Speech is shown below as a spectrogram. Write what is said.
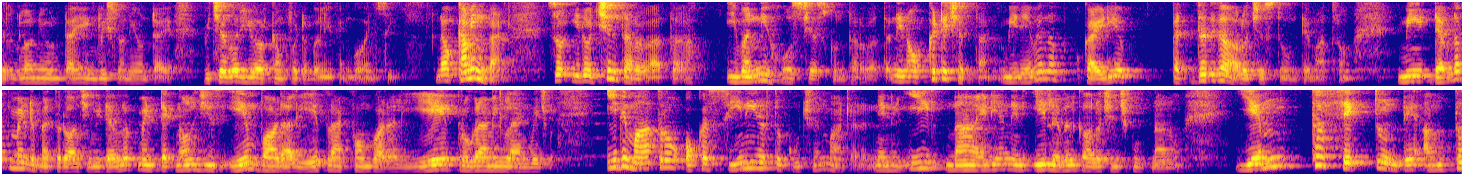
తెలుగులోనే ఉంటాయి ఇంగ్లీష్లోనే ఉంటాయి. Whichever you are comfortable you can go and see నా కమింగ్ బ్యాక్ సో ఇది వచ్చిన తర్వాత ఇవన్నీ హోస్ట్ చేసుకున్న తర్వాత నేను ఒక్కటే చెప్తాను. మీరు ఏమైనా ఒక ఐడియా పెద్దదిగా ఆలోచిస్తూ ఉంటే మాత్రం మీ డెవలప్మెంట్ మెథడాలజీ మీ డెవలప్మెంట్ టెక్నాలజీస్ ఏం వాడాలి ఏ ప్లాట్ఫామ్ వాడాలి ఏ ప్రోగ్రామింగ్ లాంగ్వేజ్ ఇది మాత్రం ఒక సీనియర్తో కూర్చొని మాట్లాడాను నేను ఈ నా ఐడియా నేను ఈ లెవెల్కి ఆలోచించుకుంటున్నాను. ఎంత శక్తి ఉంటే అంత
